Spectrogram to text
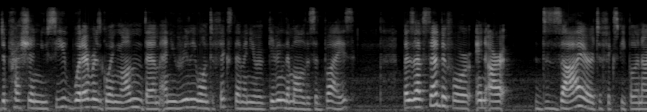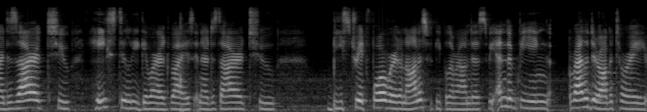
depression, you see whatever is going on with them, and you really want to fix them, and you're giving them all this advice. But as I've said before, in our desire to fix people, in our desire to hastily give our advice, in our desire to be straightforward and honest with people around us, we end up being rather derogatory,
